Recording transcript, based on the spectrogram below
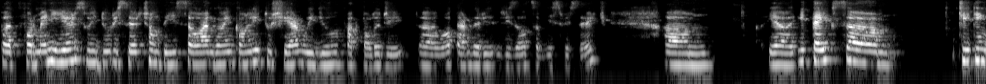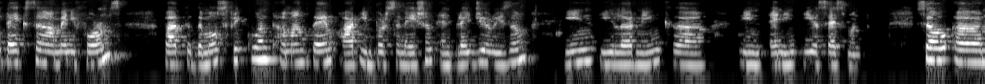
but for many years we do research on this, so I'm going only to share with you factology, uh, what are the re results of this research. Um, yeah, it takes, um, cheating takes uh, many forms but the most frequent among them are impersonation and plagiarism in e-learning uh, in, and in e-assessment. So um,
